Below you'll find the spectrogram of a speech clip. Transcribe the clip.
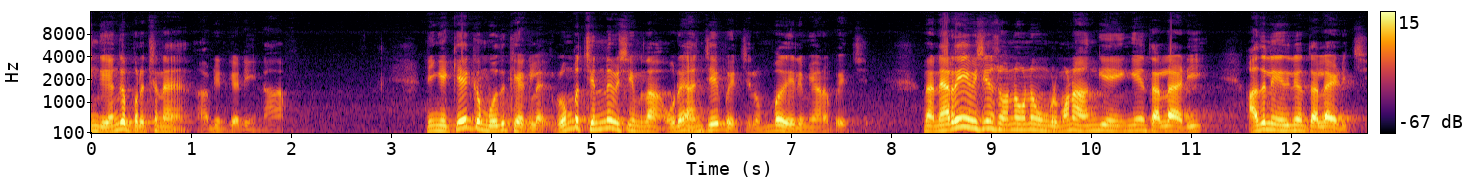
இங்கே எங்கே பிரச்சனை? அப்படின்னு கேட்டிங்கன்னா நீங்கள் கேட்கும்போது கேட்கல. ரொம்ப சின்ன விஷயம் தான். ஒரே அஞ்சே பயிற்சி ரொம்ப எளிமையான பயிற்சி நான் நிறைய விஷயம் சொன்ன உடனே உங்கள் மனம் அங்கேயும் இங்கேயும் தள்ளாடி அதுலேயும் இதுலேயும் தள்ளாடிச்சு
